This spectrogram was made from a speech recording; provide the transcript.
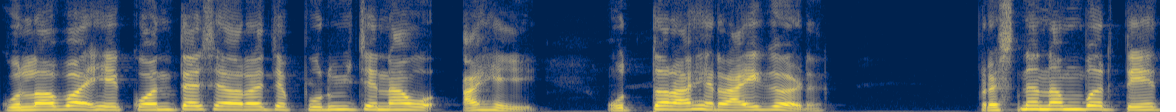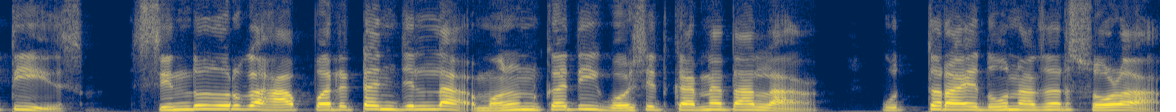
कुलाबा हे कोणत्या शहराचे पूर्वीचे नाव आहे? उत्तर आहे रायगड. प्रश्न नंबर तेहतीस सिंधुदुर्ग हा पर्यटन जिल्हा म्हणून कधी घोषित करण्यात आला? उत्तर आहे दोन हजार सोळा.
